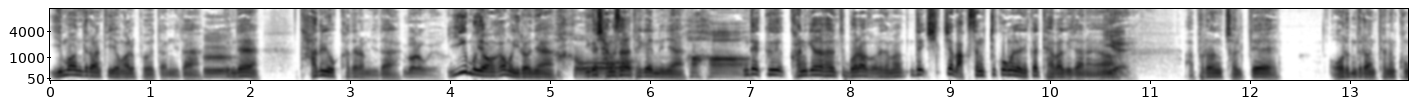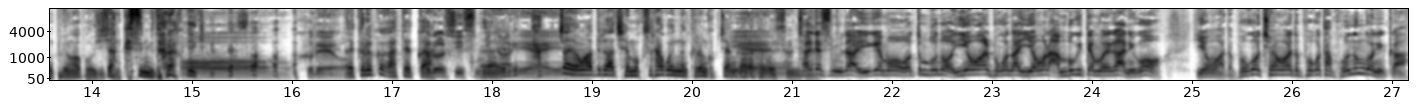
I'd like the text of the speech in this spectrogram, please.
임원들한테 영화를 보였답니다. 음. 근데 다들 욕하더랍니다. 뭐라고요? 이게 뭐 영화가 뭐 이러냐? 이거 오. 장사가 되겠느냐? 하하. 근데 그 관계자한테 뭐라고 그러냐면 근데 실제 막상 뚜껑을 여니까 대박이잖아요. 예. 앞으로는 절대 어른들한테는 공포 영화 보여주지 않겠습니다라고 얘기해서 오, 그래요. 네, 그럴 것 같았다. 그럴 수 있습니다. 네, 이렇게 예, 각자 예. 영화들이 다 제 몫을 하고 있는 그런 극장가가 예, 되고 있습니다. 잘 됐습니다. 이게 뭐 어떤 분은 이 영화를 보고 나 이 영화를 안 보기 때문에가 아니고 이 영화도 보고 저 영화도 보고 다 보는 거니까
